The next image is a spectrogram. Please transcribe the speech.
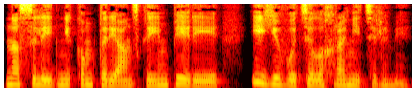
наследником Тарианской империи и его телохранителями.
